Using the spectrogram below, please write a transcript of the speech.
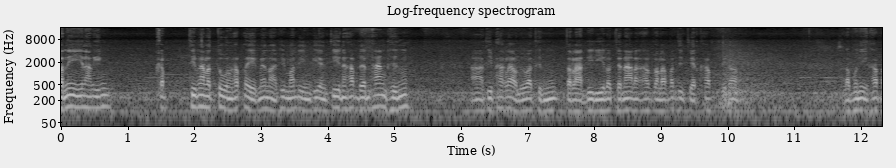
ตอนนี้ยีราวิงกับทีมงานรถตู้นะครับพระเอกแม่หน่อยพี่มอสอิงพี่แองจี้นะครับ เดินทางถึงอ่าที่ภาคแล้วหรือว่าถึงตลาดดีๆรถจนะแล้วครับสำหรับวันที่เจ็ดครับพี่น้องสำหรับวันนี้ครับ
